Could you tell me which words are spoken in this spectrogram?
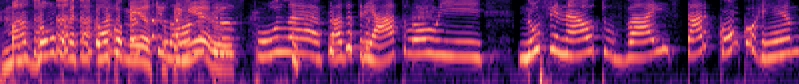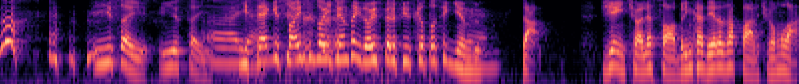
Mas vamos começar pelo corre começo. tantos Primeiro, quilômetros, pula, faz o triatlon e no final tu vai estar concorrendo. Isso aí, isso aí. Ai, e segue só esses 82 perfis que eu tô seguindo. É. Tá. Gente, olha só, brincadeiras à parte, vamos lá.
